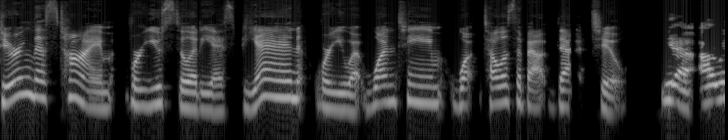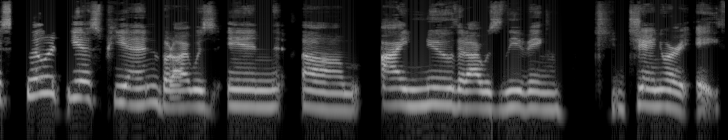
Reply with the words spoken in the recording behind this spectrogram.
during this time, were you still at ESPN? Were you at one team? What, tell us about that too. Yeah, I was still at ESPN, but I was in, um, I knew that I was leaving January 8th.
